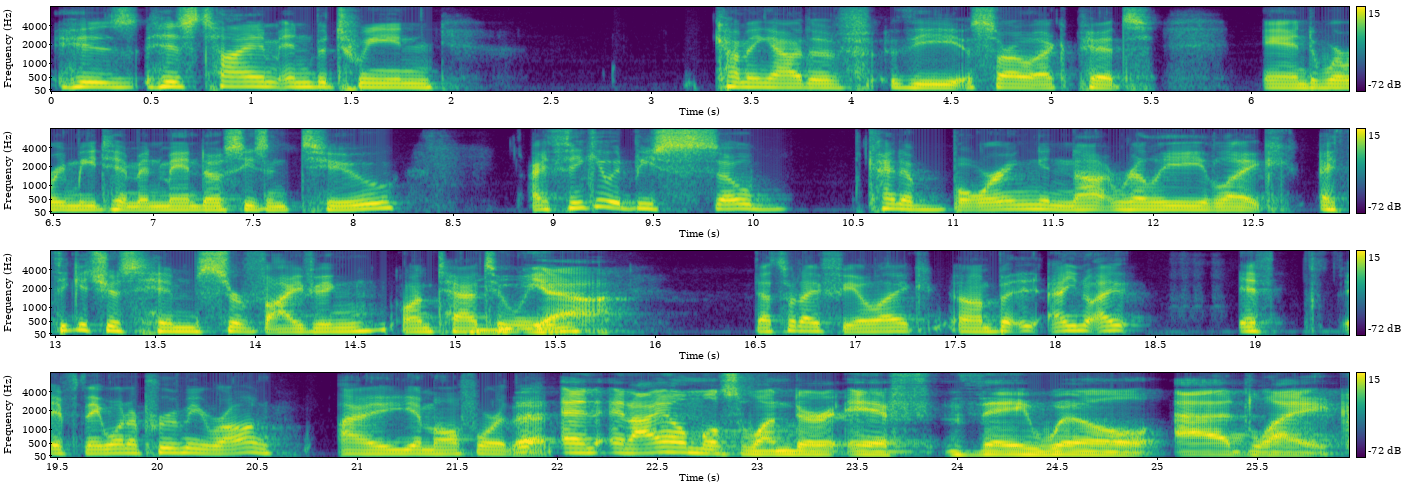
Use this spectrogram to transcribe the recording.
his his time in between coming out of the Sarlacc pit and where we meet him in Mando season two. I think it would be so kind of boring and not really like. I think it's just him surviving on Tatooine. yeah, that's what I feel like. Um, but I, you know, I if if they want to prove me wrong, I am all for that. And and I almost wonder if they will add like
